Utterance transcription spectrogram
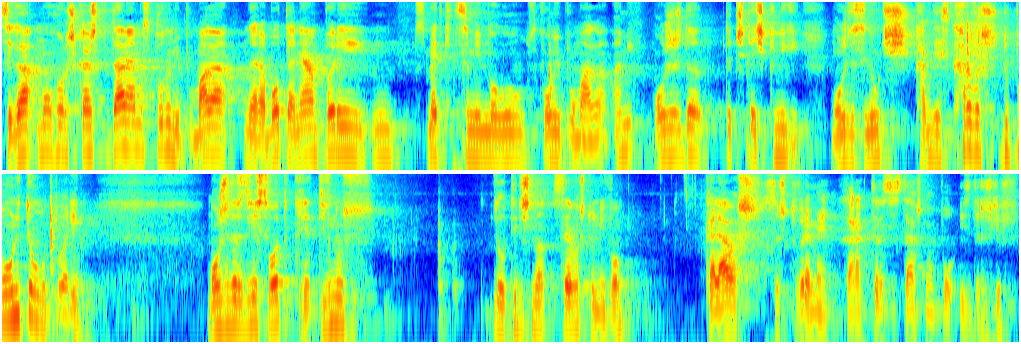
сега много хора ще кажат, да, няма с да ми помага, не работя, нямам пари, сметките са ми много, с какво ми помага. Ами, можеш да, да четеш книги, можеш да се научиш как да изкарваш допълнително пари, можеш да развиеш своята креативност, да отидеш на следващото ниво, каляваш в същото време характера си, ставаш много по-издръжлив.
